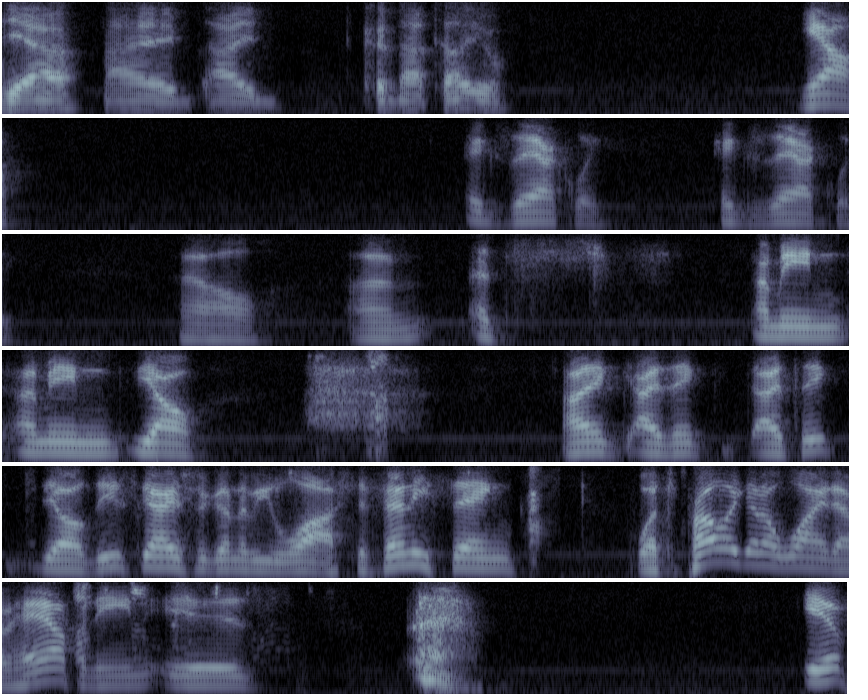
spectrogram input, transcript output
Yeah, I I could not tell you. Yeah. Exactly. Exactly. Now, um, it's. I mean, I mean, you know, I think, I think, I think, you know, these guys are going to be lost. If anything, what's probably going to wind up happening is if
